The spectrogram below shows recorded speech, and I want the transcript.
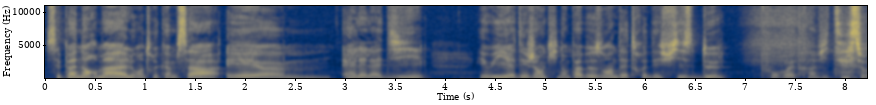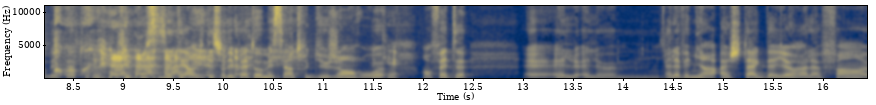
c'est pas normal ou un truc comme ça. Et euh, elle, elle a dit, et oui, il y a des gens qui n'ont pas besoin d'être des fils d'eux pour être invités sur des plateaux. Je sais plus si c'était invité sur des plateaux, mais c'est un truc du genre où, euh, en fait, elle, elle, elle, avait mis un hashtag d'ailleurs à la fin,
